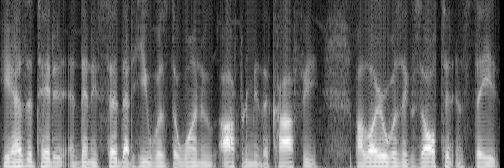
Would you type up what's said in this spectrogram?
He hesitated and then he said that he was the one who offered me the coffee. My lawyer was exultant and stated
